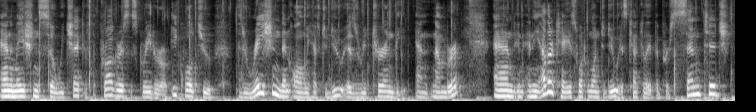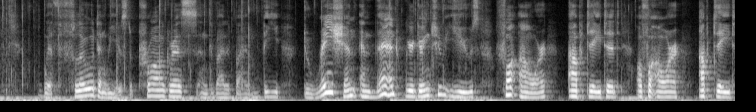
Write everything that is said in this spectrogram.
animation. So we check if the progress is greater or equal to the duration, then all we have to do is return the end number. And in any other case, what we want to do is calculate the percentage with float and we use the progress and divide it by the duration and that we're going to use for our updated or for our update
